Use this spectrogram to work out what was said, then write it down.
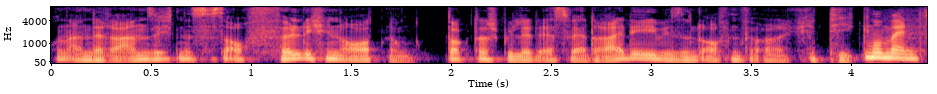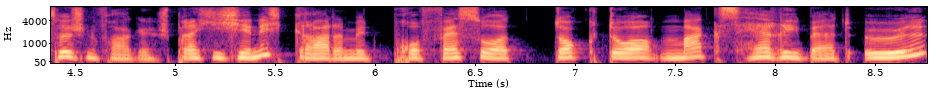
und andere Ansichten, ist es auch völlig in Ordnung. Drspieler.swr3.de, wir sind offen für eure Kritik. Moment, Zwischenfrage. Spreche ich hier nicht gerade mit Professor Dr. Max Heribert Öl,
